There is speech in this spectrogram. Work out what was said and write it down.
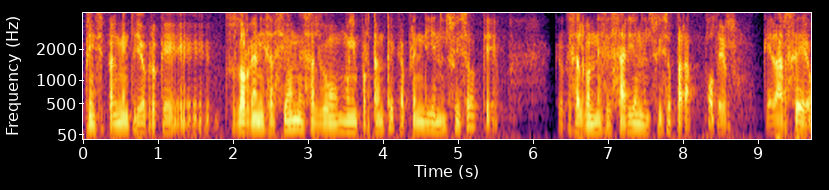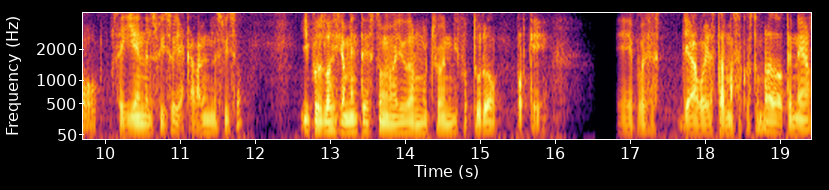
principalmente yo creo que pues, la organización es algo muy importante que aprendí en el suizo, que creo que es algo necesario en el suizo para poder quedarse o seguir en el suizo y acabar en el suizo. Y pues lógicamente esto me va a ayudar mucho en mi futuro porque eh, pues ya voy a estar más acostumbrado a tener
